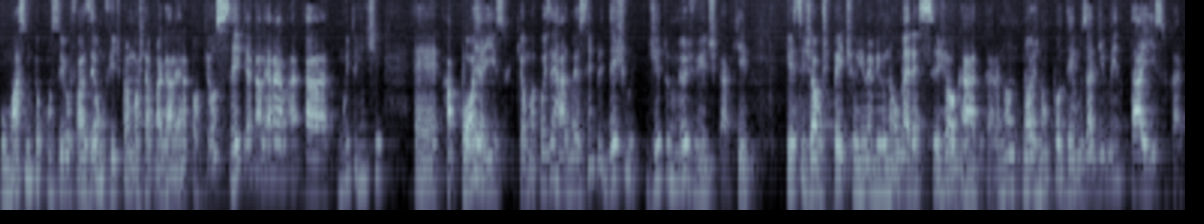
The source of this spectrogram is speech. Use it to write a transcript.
O máximo que eu consigo fazer é um vídeo para mostrar para a galera, porque eu sei que a galera, a, a, muita gente é, apoia isso, que é uma coisa errada. Mas eu sempre deixo dito nos meus vídeos, cara, que esses jogos pay to win, meu amigo, não merece ser jogado, cara. Não, nós não podemos alimentar isso, cara.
